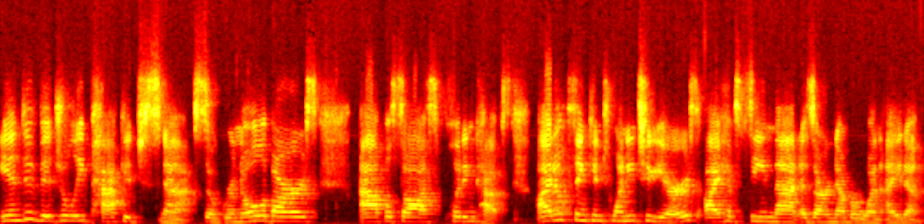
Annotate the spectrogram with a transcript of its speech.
individually packaged snacks. So granola bars, applesauce, pudding cups. I don't think in 22 years I have seen that as our number one item.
